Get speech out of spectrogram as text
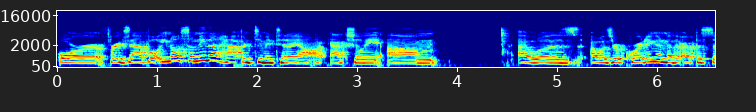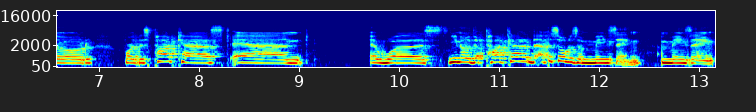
Or, for example, you know, something that happened to me today uh, actually. Um, I was I was recording another episode for this podcast, and it was you know the podcast the episode was amazing amazing.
